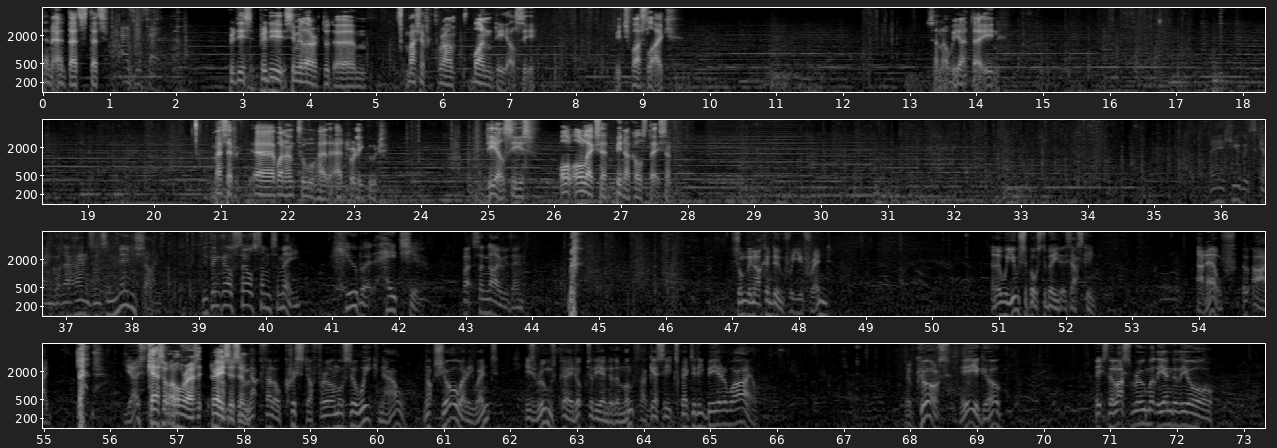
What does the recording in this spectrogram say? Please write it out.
and and that's that's As you say. pretty pretty similar to the um, Mass Effect 1 1 DLC, which was like sano vietäin. Mass Effect uh, 1 and 2 had, had really good DLCs. All, all except Pinnacle Station. I hear Hubert's gang got their hands on some moonshine. Do you think they'll sell some to me? Hubert hates you. That's a no then. Something I can do for you, friend. And who are you supposed to be that's asking? An elf? Uh, I... yes. Casual ra- racism. that fellow Kristoff for almost a week now. Not sure where he went. His room's paid up to the end of the month. I guess he expected he'd be here a while. Of course. Here you go. It's the last room at the end of the hall.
